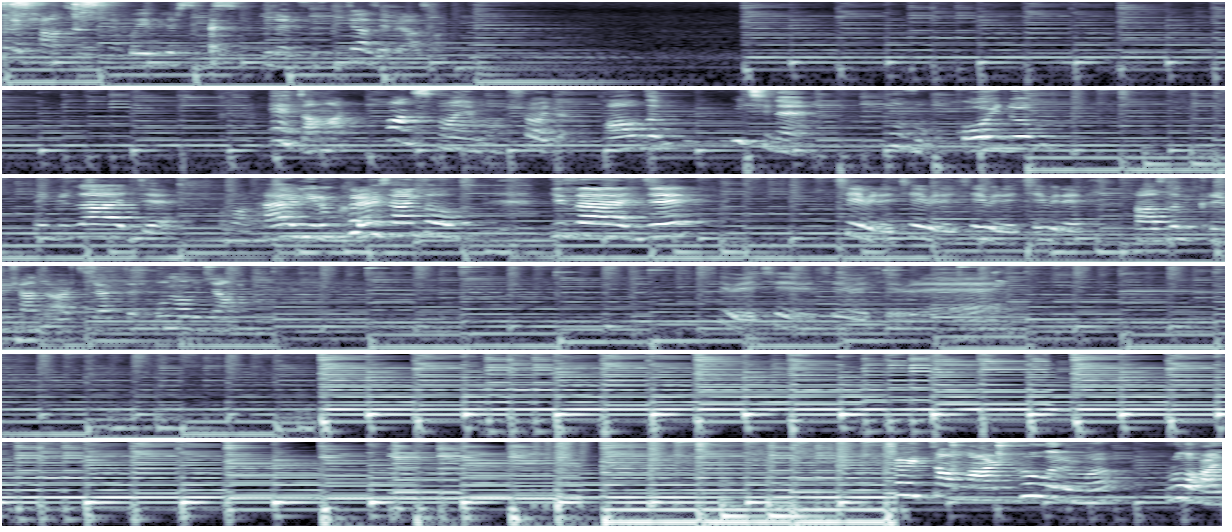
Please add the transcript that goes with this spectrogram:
krem şantisini koyabilirsiniz. Üzerini süsleyeceğiz ya birazdan. Güzelce çevire, çevire, çevire, çevire. Fazla bir krem şanti artacaktır. Onu alacağım. Çevire, çevire, çevire, çevire.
